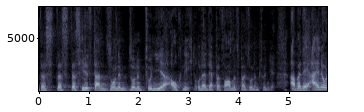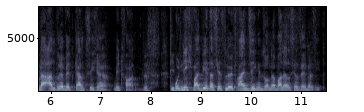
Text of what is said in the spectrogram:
das, das, das hilft dann so einem, so einem Turnier auch nicht oder der Performance bei so einem Turnier. Aber der eine oder andere wird ganz sicher mitfahren. Das, die, und nicht, weil wir das jetzt Löw reinsingen, sondern weil er das ja selber sieht.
